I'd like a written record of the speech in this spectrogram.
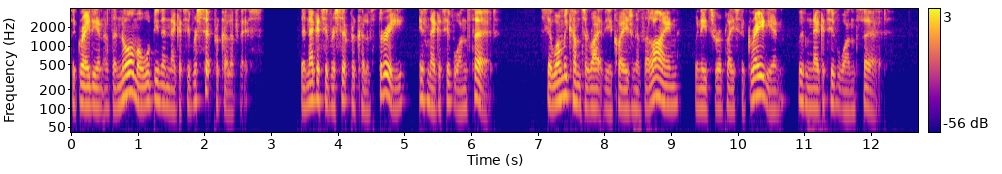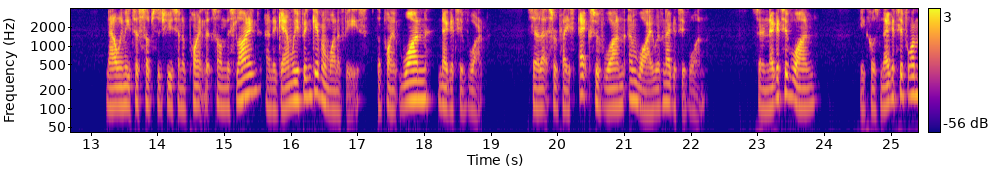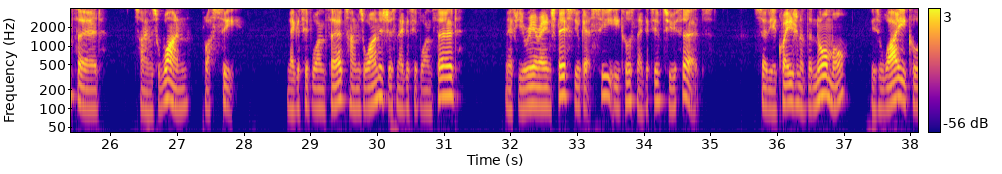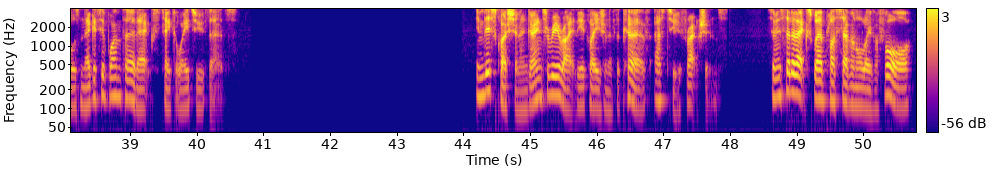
The gradient of the normal will be the negative reciprocal of this. The negative reciprocal of 3 is negative 1 third. So when we come to write the equation of the line, we need to replace the gradient with negative 1 third. Now we need to substitute in a point that's on this line, and again we've been given one of these, the point 1, negative 1. So let's replace x with 1 and y with negative 1. So negative 1 equals negative 1 third times 1 plus c. Negative 1 third times 1 is just negative 1 third, and if you rearrange this you'll get c equals negative 2 thirds. So the equation of the normal is y equals negative 1 third x take away 2 thirds. In this question I'm going to rewrite the equation of the curve as two fractions. So instead of x squared plus 7 all over 4,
